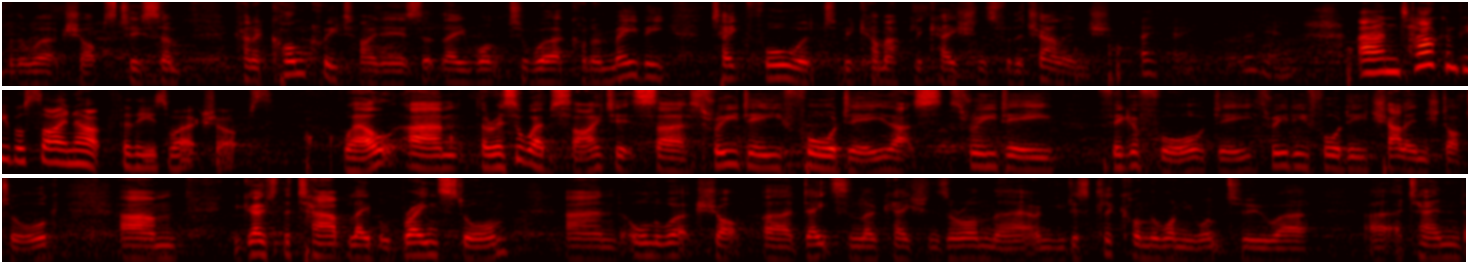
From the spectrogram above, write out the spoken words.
for the workshops, to some kind of concrete ideas that they want to work on and maybe take forward to become applications for the challenge. Okay, brilliant. And how can people sign up for these workshops? Well, um, there is a website. It's uh, 3D4D. That's 3D figure 4D, 3D4Dchallenge.org. Um, you go to the tab labeled Brainstorm, and all the workshop uh, dates and locations are on there, and you just click on the one you want to uh, uh, attend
